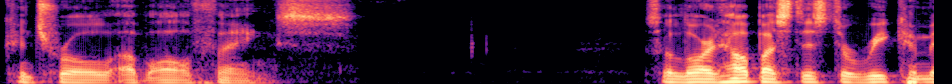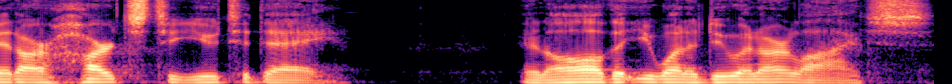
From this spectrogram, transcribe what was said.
control of all things. So, Lord, help us just to recommit our hearts to you today and all that you want to do in our lives.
